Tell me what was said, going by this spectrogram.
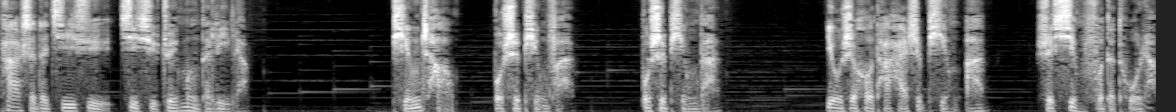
踏实的积蓄，继续追梦的力量。平常。不是平凡，不是平淡，有时候它还是平安，是幸福的土壤。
